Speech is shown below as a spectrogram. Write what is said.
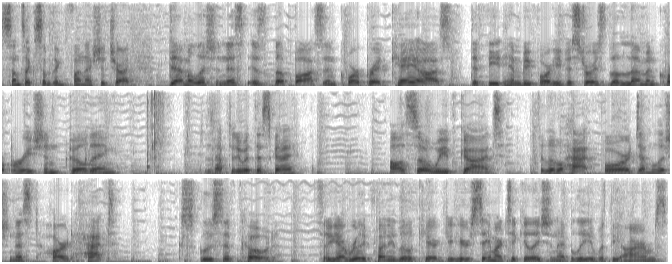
Sounds like something fun I should try. Demolitionist is the boss in Corporate Chaos. Defeat him before he destroys the Lemon Corporation building. Does it have to do with this guy? Also, we've got a little hat for Demolitionist Hard Hat exclusive code. So yeah, really funny little character here. Same articulation, I believe, with the arms.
